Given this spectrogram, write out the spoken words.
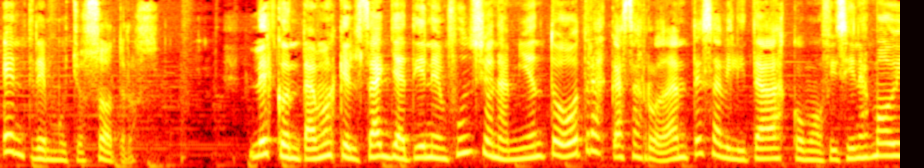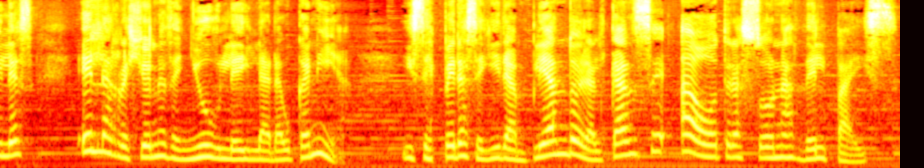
entre muchos otros. Les contamos que el SAC ya tiene en funcionamiento otras casas rodantes habilitadas como oficinas móviles en las regiones de Ñuble y la Araucanía, y se espera seguir ampliando el alcance a otras zonas del país.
